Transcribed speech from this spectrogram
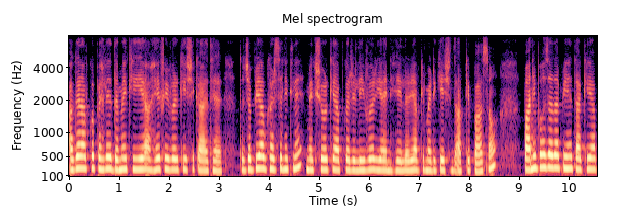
اگر آپ کو پہلے دمے کی یا ہے فیور کی شکایت ہے تو جب بھی آپ گھر سے نکلیں میک شور کہ آپ کا ریلیور یا انہیلر یا آپ کی میڈیکیشنز آپ کے پاس ہوں۔ پانی بہت زیادہ پئیں تاکہ آپ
